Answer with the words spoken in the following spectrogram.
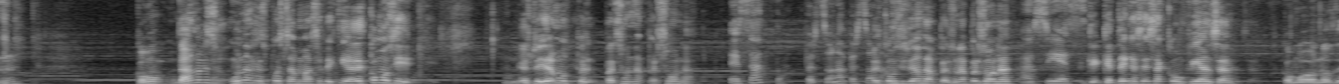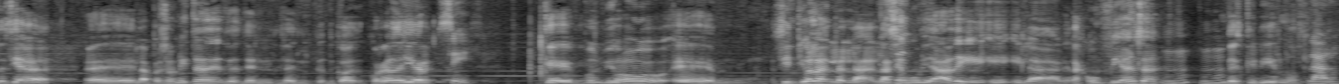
como dándoles una respuesta más efectiva. Es como si estuviéramos persona a persona. Exacto, persona a persona. Es como si fueras persona a persona. Así es. Que, tengas esa confianza, como nos decía eh, la personita del, correo de ayer. Sí. Que pues vio, eh, sintió la, seguridad y, la, confianza de escribirnos. Claro.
